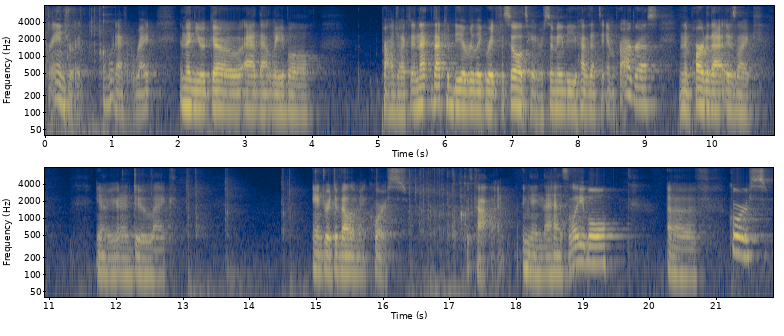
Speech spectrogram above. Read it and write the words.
for Android or whatever, right? And then you would go add that label project, and that, that could be a really great facilitator. So maybe you have that to in progress, and then part of that is like, you know, you're gonna do like Android development course with Kotlin, and then that has the label of course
